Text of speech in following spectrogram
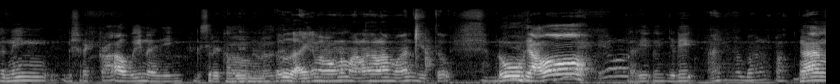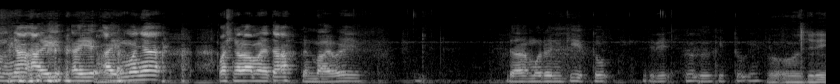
Gening geus rek kawin anjing. Geus rek kawin. Heuh aing memang malah ngalaman gitu. Duh ya Allah. Jadi jadi aing ngan nya aing aing aing mah nya pas ngalaman eta ah kan bae we da meureun kitu. Jadi heeh gitu ya. heeh jadi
